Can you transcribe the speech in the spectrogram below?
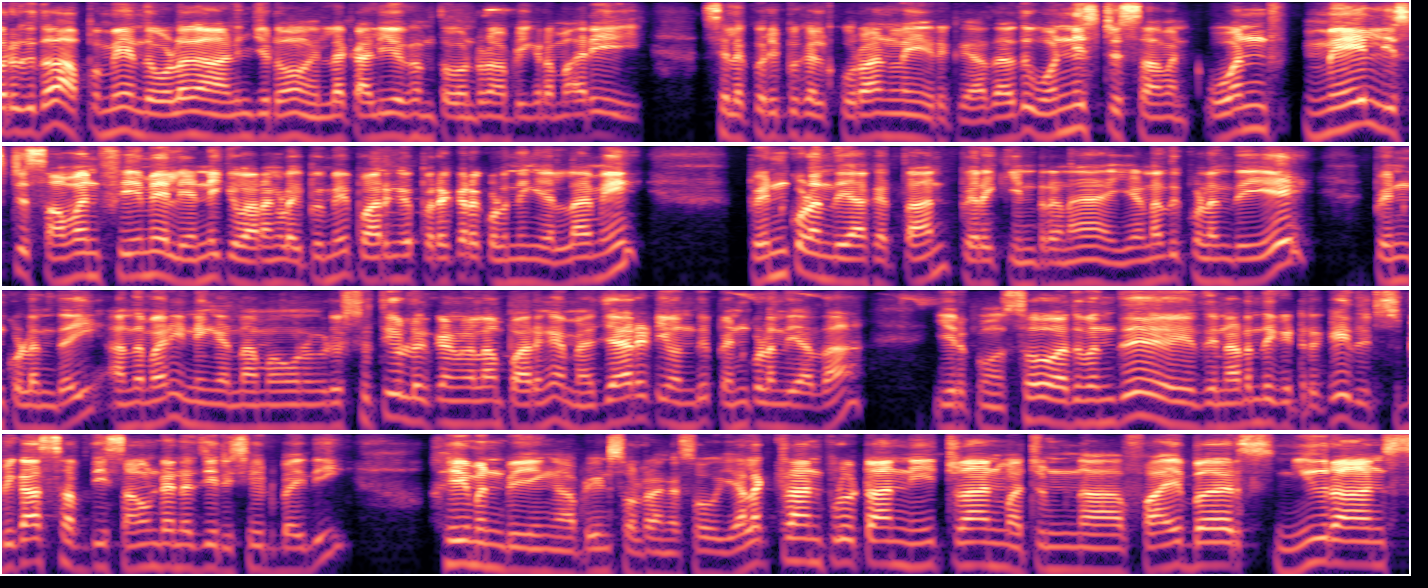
வருகுதோ அப்பவுமே இந்த உலகம் அழிஞ்சிடும் இல்லை கலியுகம் தோன்றும் அப்படிங்கிற மாதிரி சில குறிப்புகள் குரான்லயும் இருக்கு. அதாவது one is to seven one male is to seven female என்னைக்கு வராங்களோ இப்பவுமே பாருங்க பிறக்கிற குழந்தைங்க எல்லாமே பெண் குழந்தையாகத்தான் பிறக்கின்றன. எனது குழந்தையே பெண் குழந்தை. அந்த மாதிரி நீங்கள் நம்ம உங்களுடைய சுற்றி உள்ள எல்லாம் பாருங்கள் மெஜாரிட்டி வந்து பெண் குழந்தையாக தான் இருக்கும். ஸோ அது வந்து இது நடந்துகிட்டு இருக்கு. It's because of the sound energy received by the human being அப்படின்னு சொல்கிறாங்க ஸோ எலக்ட்ரான் புரோட்டான் நியூட்ரான் மற்றும் uh, ஃபைபர்ஸ் நியூரான்ஸ்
